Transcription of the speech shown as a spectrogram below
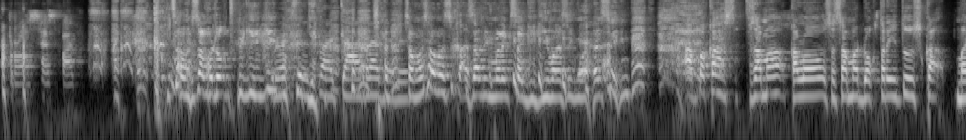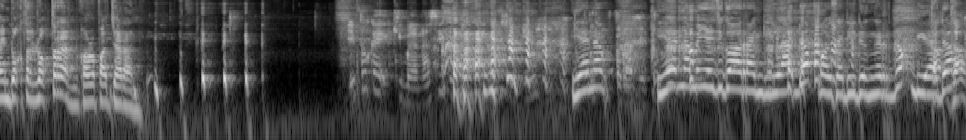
Proses pak Kan sama-sama dokter gigi. Proses pacaran. ya. Sama-sama suka saling meriksa gigi masing-masing. Apakah sama kalau sesama dokter itu suka main dokter-dokteran kalau pacaran? Kayak gimana sih? Iya nam, iya namanya juga orang gila dok, gak usah didengar dok dia dok. ka-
